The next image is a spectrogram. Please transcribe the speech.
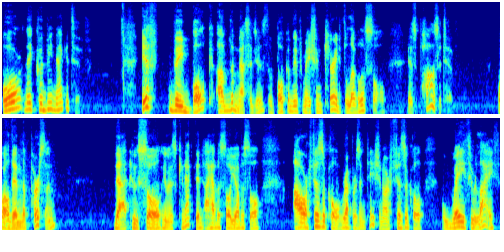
or they could be negative. If the bulk of the messages the bulk of the information carried at the level of soul is positive well then the person that whose soul you know is connected I have a soul you have a soul our physical representation our physical way through life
